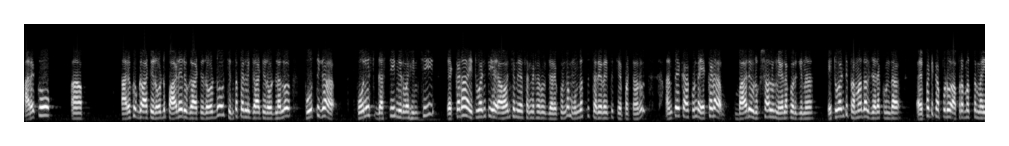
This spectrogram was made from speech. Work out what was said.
అరకు అరకు ఘాటి రోడ్డు పాడేరు ఘాటి రోడ్డు చింతపల్లి ఘాటి రోడ్లలో పూర్తిగా పోలీస్ గస్తీ నిర్వహించి ఎక్కడ ఎటువంటి అవాంఛనీయ సంఘటనలు జరగకుండా ముందస్తు చర్యలు అయితే చేపట్టారు. అంతేకాకుండా ఎక్కడ భారీ వృక్షాలు నేల కొరిగినా ఎటువంటి ప్రమాదాలు జరగకుండా ఎప్పటికప్పుడు అప్రమత్తమై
